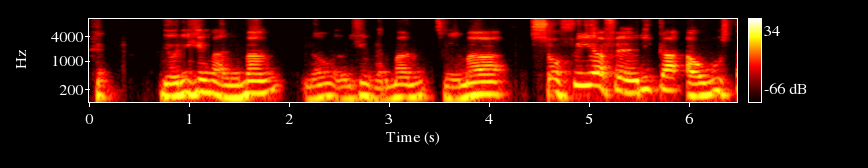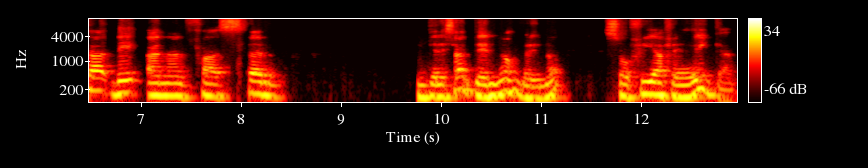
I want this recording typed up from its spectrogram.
de origen alemán, ¿no? de origen germano, se llamaba Sofía Federica Augusta de Analfacer. Interesante el nombre, ¿no? Sofía Federica.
